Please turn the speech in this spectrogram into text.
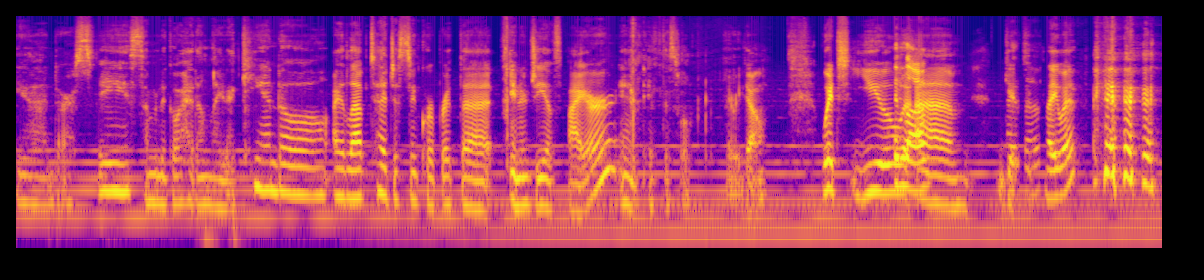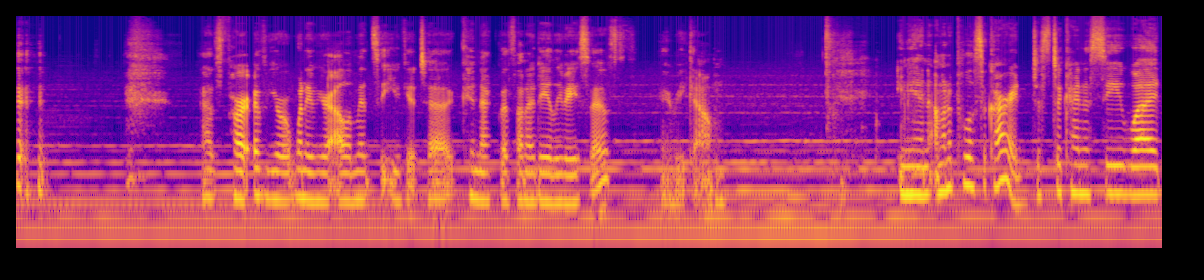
and our space. I'm going to go ahead and light a candle. I love to just incorporate the energy of fire. And if this will, there we go, which you um, get to play with. As part of your one of your elements that you get to connect with on a daily basis. There we go. And I'm going to pull us a card just to kind of see what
